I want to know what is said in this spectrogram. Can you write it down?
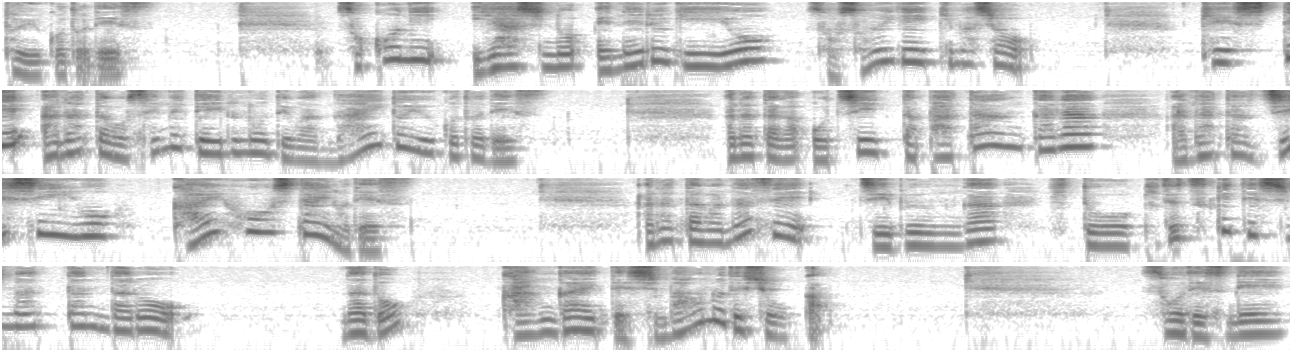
ということです。そこに癒しのエネルギーを注いでいきましょう。決してあなたを責めているのではないということです。あなたが陥ったパターンからあなた自身を解放したいのです。あなたはなぜ自分が人を傷つけてしまったんだろうなど考えてしまうのでしょうか？そうですね。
